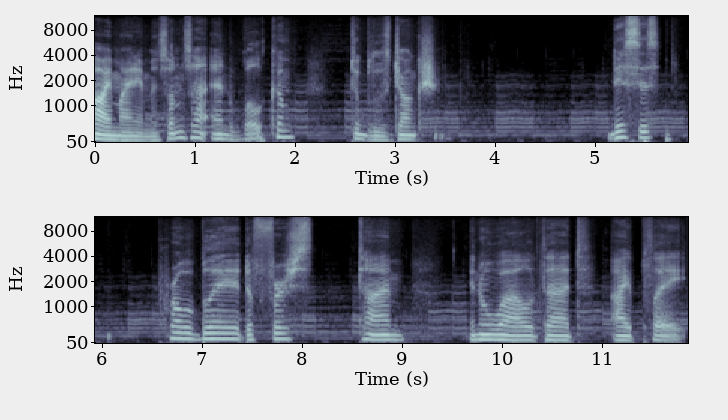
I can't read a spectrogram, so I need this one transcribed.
Hi, my name is Onza and welcome to Blues Junction. This is probably the first time in a while that I play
